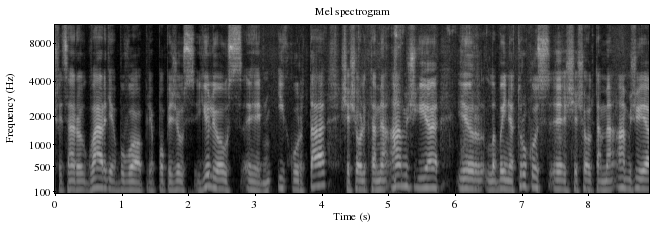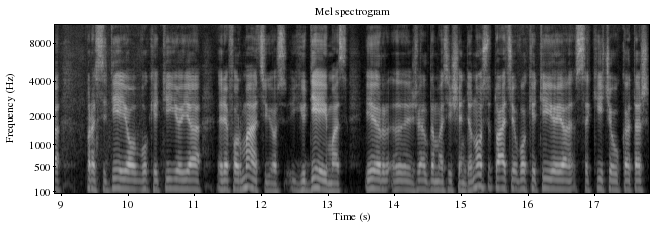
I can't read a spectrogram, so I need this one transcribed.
šveicarų gvardija buvo prie popiežiaus Julijaus įkurta 16 amžiuje ir labai netrukus 16 amžiuje prasidėjo Vokietijoje reformacijos judėjimas. Ir e, žvelgdamas į šiandienos situaciją Vokietijoje, sakyčiau, kad aš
